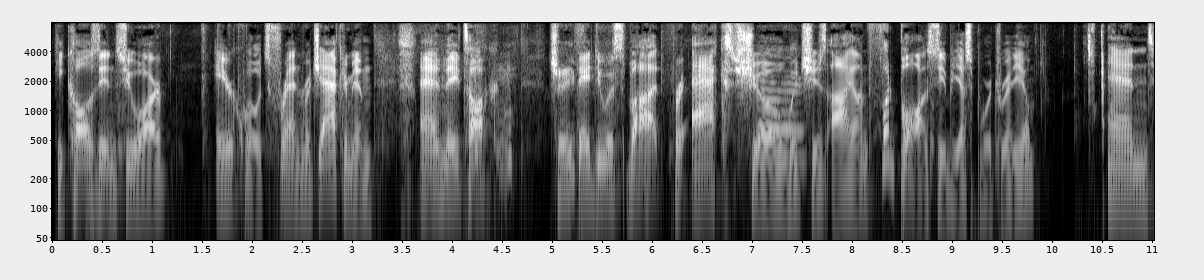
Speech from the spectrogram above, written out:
he calls into our air quotes friend Rich Ackerman, and they talk. Chief? They do a spot for Ack's Show, which is Eye on Football on CBS Sports Radio. And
